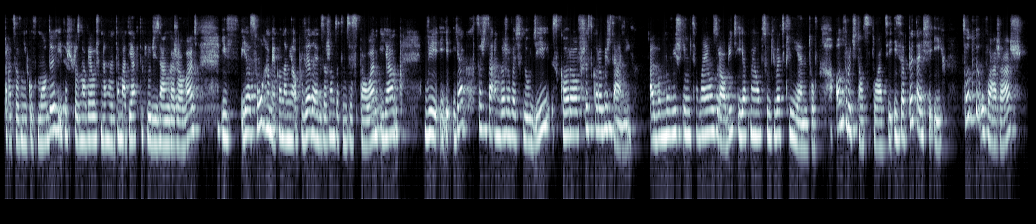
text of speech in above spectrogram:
pracowników młodych i też rozmawiałyśmy na ten temat, jak tych ludzi zaangażować. I ja słucham, jak ona mi opowiada, jak zarządza tym zespołem i ja mówię, jak chcesz zaangażować ludzi, skoro wszystko robisz za nich? albo mówisz im, co mają zrobić i jak mają obsługiwać klientów. Odwróć tą sytuację i zapytaj się ich, co ty uważasz,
